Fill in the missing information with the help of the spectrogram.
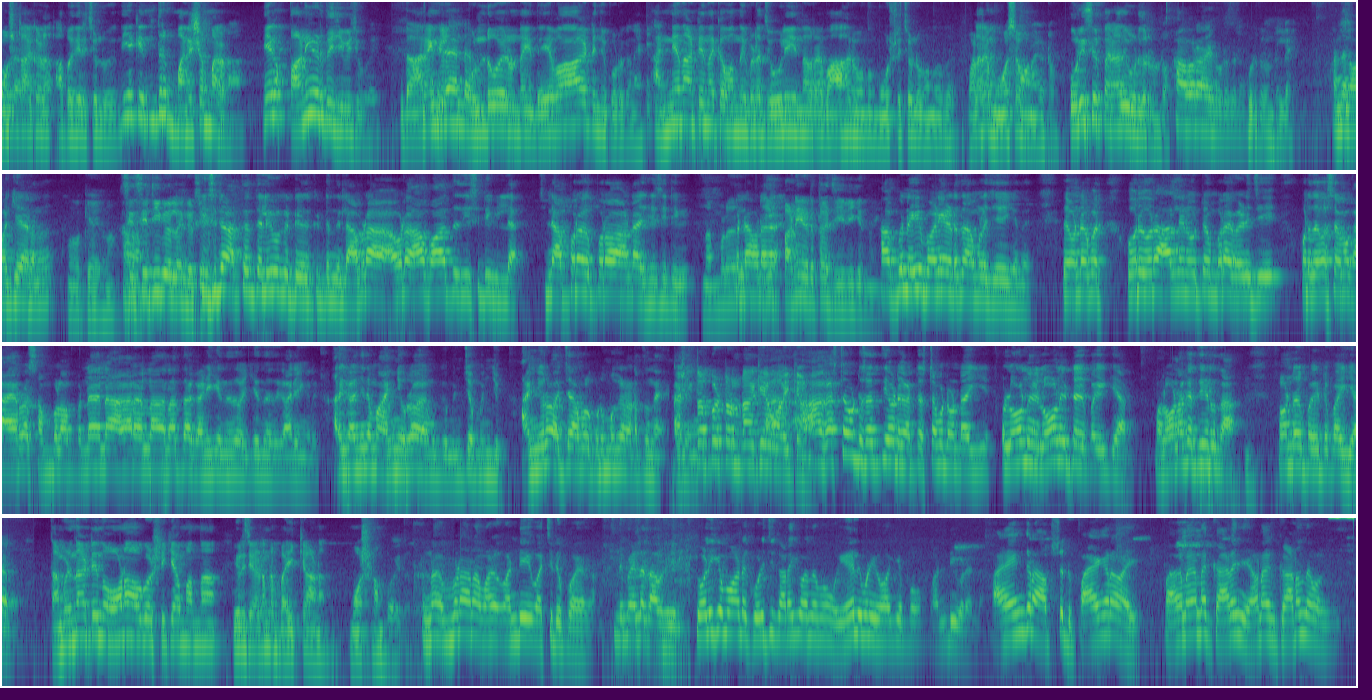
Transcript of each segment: മോഷ്ടാക്കൾ അപഹരിച്ചുകൊണ്ട് പോയി. നീയൊക്കെ എന്തൊരു മനുഷ്യന്മാരടാ. നീയൊക്കെ പണിയെടുത്ത് ജീവിച്ചുകൂടെ ഇതാരെങ്കിലും കൊണ്ടുപോയിട്ടുണ്ടെങ്കിൽ ദയവായിട്ട് ഇനി കൊടുക്കണേ. അന്യനാട്ടിൽ നിന്നൊക്കെ വന്ന് ഇവിടെ ജോലി ചെയ്യുന്നവരെ വാഹനം ഒന്ന് മോഷ്ടിച്ചുകൊണ്ട് പോകുന്നത് വളരെ മോശമാണ് കേട്ടോ. പോലീസിൽ പരാതി കൊടുത്തിട്ടുണ്ടോ? കൊടുത്തിട്ടുണ്ട്. കൊടുത്തിട്ടുണ്ടല്ലേ? അന്ന് നോക്കിയായിരുന്നു. ഓക്കെ ആയിരുന്നു സി സി ടി വി എല്ലാം കിട്ടി. സി സി ടി അത്ര തെളിവ് കിട്ടി കിട്ടുന്നില്ല. അവിടെ അവിടെ ആ ഭാഗത്ത് സി സി ടി വി ഇല്ല. പിന്നെ അപ്പുറം ഇപ്പുറം ആണ്ടാ സി സി ടി വി നമ്മൾ പിന്നെ അവിടെ- പണിയെടുത്താ ജീവിക്കുന്നത് ആ പിന്നെ ഈ പണിയെടുത്താ നമ്മൾ ജീവിക്കുന്നത് ഇതുകൊണ്ട് ഒരു ഒരു ആളിനെ നൂറ്റമ്പത് രൂപ മേടിച്ച് ഒരു ദിവസം നമുക്ക് ആയിരം രൂപ ശമ്പളം പിന്നെ തന്നെ ആഹാരം എല്ലാം അതിനകത്താണ് കഴിക്കുന്നത് വയ്ക്കുന്നത് കാര്യങ്ങൾ അത് കഴിഞ്ഞ് നമ്മൾ അഞ്ഞൂറ് രൂപ നമുക്ക് മിഞ്ചം മിഞ്ചും. അഞ്ഞൂറ് രൂപ വെച്ചാൽ നമ്മൾ കുടുംബങ്ങൾ നടത്തുന്നത് കഷ്ടപ്പെട്ടുണ്ടാക്കിയ ആ കഷ്ടപ്പെട്ട് സത്യമായിട്ട് കഷ്ടപ്പെട്ട് ഉണ്ടാക്കി ലോൺ ലോൺ ഇട്ട് പൈക്കാണ്. ലോണൊക്കെ തീർന്നാ ലോൺ പോയിട്ട് പൈക്കാണ്. തമിഴ്നാട്ടിൽ നിന്ന് ഓണം ആഘോഷിക്കാൻ വന്ന ഈ ഒരു ചേട്ടന്റെ ബൈക്കാണ് മോഷണം പോയത്. എന്നാൽ ഇവിടെയാണ് വണ്ടി വച്ചിട്ട് പോയത്. ഇനി മേലെ താമസിക്കും കുളിക്കുമ്പോൾ കുളിച്ച് കടയ്ക്ക് വന്നപ്പോൾ ഏഴ് മണി നോക്കിയപ്പോൾ വണ്ടി ഇവിടെ അല്ല ഭയങ്കര അപ്സെറ്റ് ഭയങ്കരമായി. തന്നെ കരഞ്ഞ് അവിടെ കടന്ന്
